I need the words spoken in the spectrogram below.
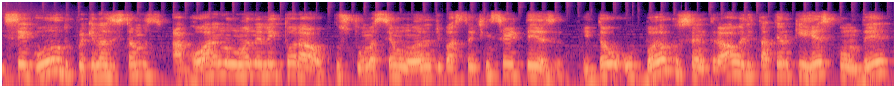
E segundo, porque nós estamos agora num ano eleitoral, costuma ser um ano de bastante incerteza. Então, o Banco Central ele está tendo que responder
